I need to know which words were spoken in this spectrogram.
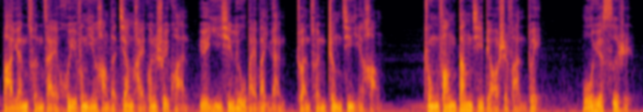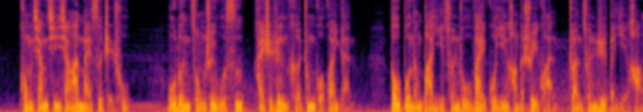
把原存在汇丰银行的江海关税款约一千六百万元转存正金银行。中方当即表示反对。五月四日，孔祥熙向安麦斯指出，无论总税务司还是任何中国官员，都不能把已存入外国银行的税款转存日本银行。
